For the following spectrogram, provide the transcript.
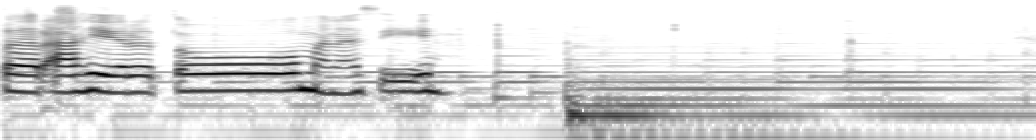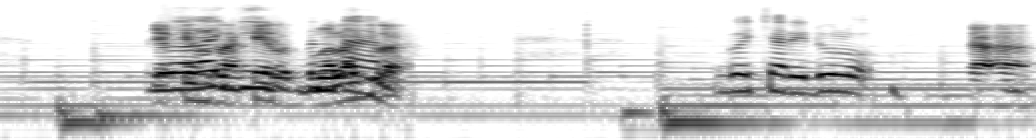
terakhir tuh mana sih? Dua yakin lagi terakhir dua bentar. lagi lah. Gue cari dulu. Nah,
